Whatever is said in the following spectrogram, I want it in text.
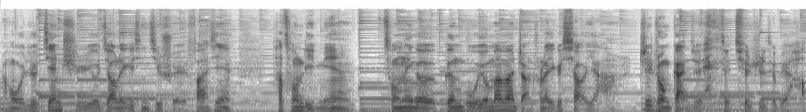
然后我就坚持又浇了一个星期水，发现它从里面从那个根部又慢慢长出来一个小芽，这种感觉 就确实特别好。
